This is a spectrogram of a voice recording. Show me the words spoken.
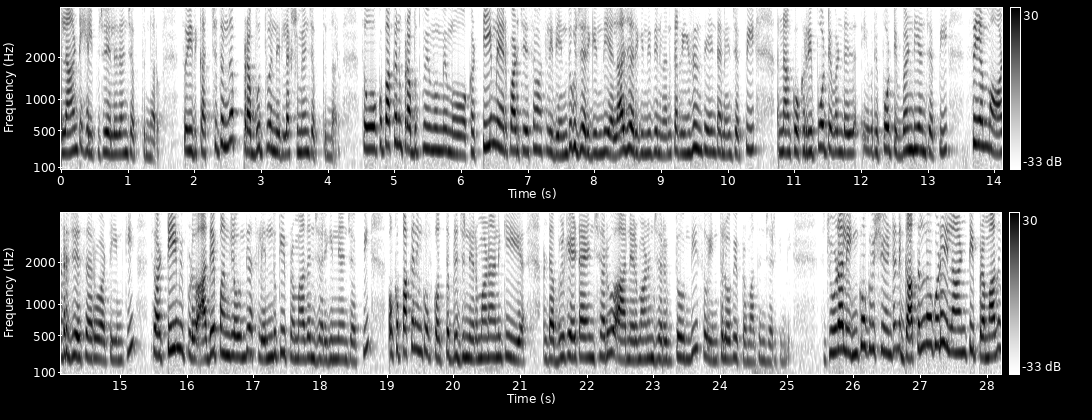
ఎలాంటి హెల్ప్ చేయలేదని చెప్తున్నారు. సో ఇది ఖచ్చితంగా ప్రభుత్వ నిర్లక్ష్యమే అని చెప్తున్నారు. సో ఒక పక్కన ప్రభుత్వం ఏమో మేము ఒక టీం ఏర్పాటు చేసాం. అసలు ఇది ఎందుకు జరిగింది? ఎలా జరిగింది? దీని వెనక రీజన్స్ ఏంటని చెప్పి నాకు ఒక రిపోర్ట్ ఇవ్వండి రిపోర్ట్ ఇవ్వండి అని చెప్పి సీఎం ఆర్డర్ చేశారు ఆ టీంకి సో ఆ టీం ఇప్పుడు అదే పనిలో ఉంది. అసలు ఎందుకు ఈ ప్రమాదం జరిగింది అని చెప్పి ఒక పక్కన ఇంకొక కొత్త బ్రిడ్జ్ నిర్మాణానికి డబ్బులు కేటాయించారు. ఆ నిర్మాణం జరుగుతోంది సో ఇంతలోపు ఈ ప్రమాదం జరిగింది. చూడాలి. ఇంకొక విషయం ఏంటంటే గతంలో కూడా ఇలాంటి ప్రమాదం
